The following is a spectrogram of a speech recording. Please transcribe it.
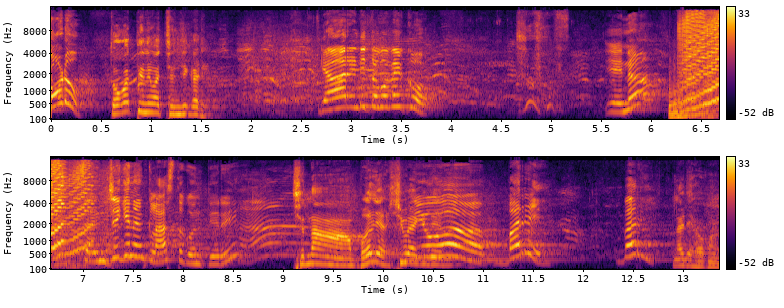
ನೋಡು. ತಗೋತೀನಿ ಇವತ್ತು ಸಂಜೆ ಕಡೆ. ಗ್ಯಾರಂಟಿ ತಗೋಬೇಕು? ಏನು? ಸಂಜೆಗೆ ನಾನು ಕ್ಲಾಸ್ ತಗೊಂತೀರಿ? ಚಿನ್ನ ಬಳಿ ನೀವು ಬರ್ರಿ ಬರ್ರಿ. ನಡಿ ಹೋಗೋಣ.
